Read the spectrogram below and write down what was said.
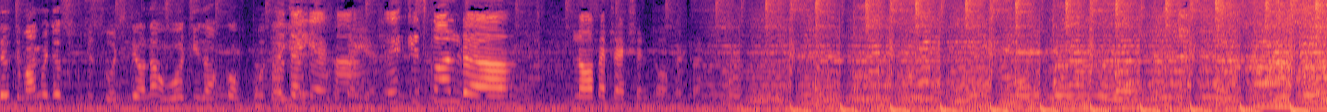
दिमाग में जो सोचते हो ना वो चीज़ आपको होता ही होता ही है हाँ है it's called law of attraction law of attraction. Thank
